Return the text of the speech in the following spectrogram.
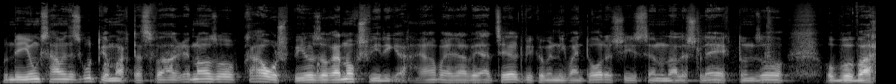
und die Jungs haben das gut gemacht. Das war genauso Chaos-Spiel, sogar noch schwieriger, ja, weil da wer erzählt, wir können nicht mein Tore schießen und alles schlecht und so, obwohl war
